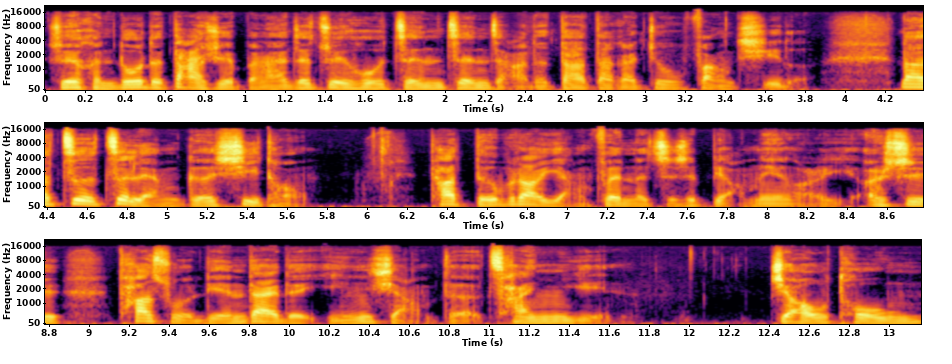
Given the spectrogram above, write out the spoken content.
所以很多的大学本来在最后挣挣扎的大大概就放弃了。那这这两个系统，它得不到养分的只是表面而已，而是它所连带的影响的餐饮、交通，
